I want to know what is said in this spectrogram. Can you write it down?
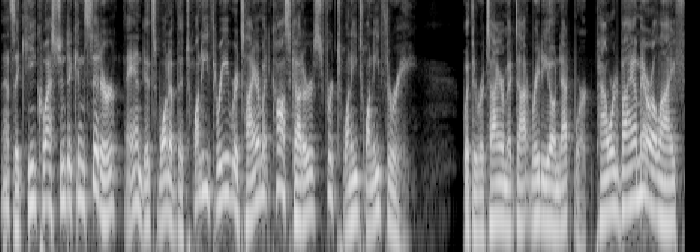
That's a key question to consider, and it's one of the 23 retirement cost cutters for 2023. With the Retirement.radio network powered by AmeriLife,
